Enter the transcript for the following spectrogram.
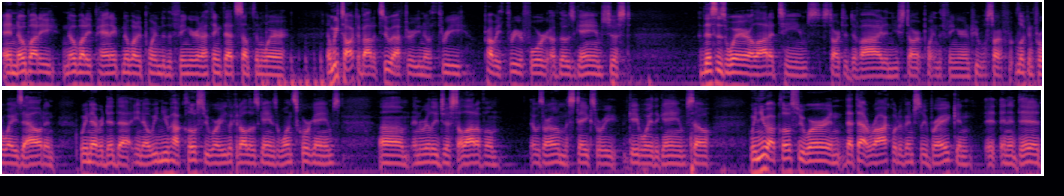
and nobody nobody panicked, nobody pointed to the finger, and I think that's something where, and we talked about it too after you know three probably three or four of those games just. This is where a lot of teams start to divide, and you start pointing the finger, and people start looking for ways out. And we never did that. You know, we knew how close we were. You look at all those games, one-score games, um, and really just a lot of them it was our own mistakes where we gave away the game. So we knew how close we were and that that rock would eventually break, and it, and it did.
